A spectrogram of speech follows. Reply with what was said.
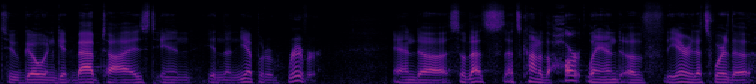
to go and get baptized in, in the Dnieper River. And uh, so that's, that's kind of the heartland of the area. That's where the,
